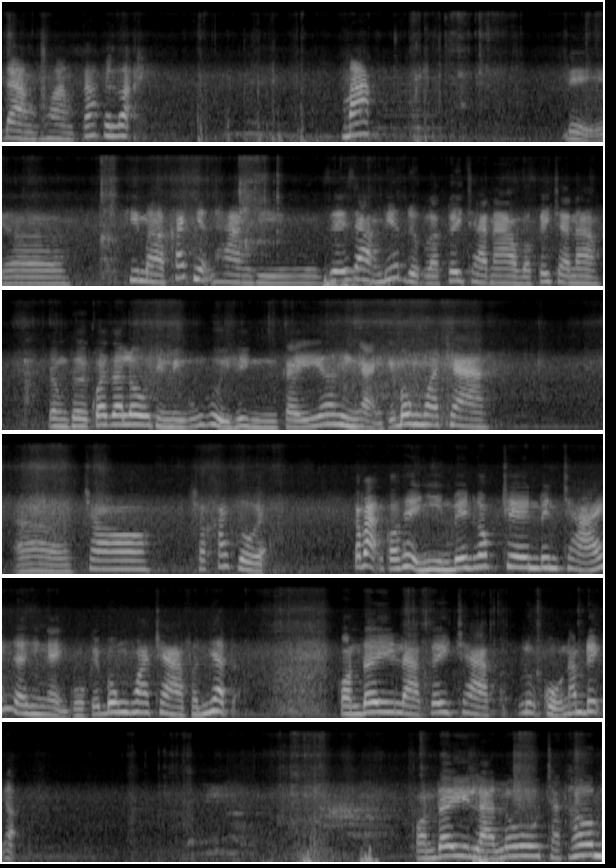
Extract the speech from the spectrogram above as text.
đàng hoàng các cái loại mark. Để uh, khi mà khách nhận hàng thì dễ dàng biết được là cây trà nào và cây trà nào. Đồng thời qua zalo thì mình cũng gửi hình cái ờ, hình ảnh cái bông hoa trà uh, cho cho khách rồi ạ. Các bạn có thể nhìn bên góc trên bên trái là hình ảnh của cái bông hoa trà phấn nhật ạ. còn đây là cây trà lựu cổ nam định ạ còn đây là lô trà thơm.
